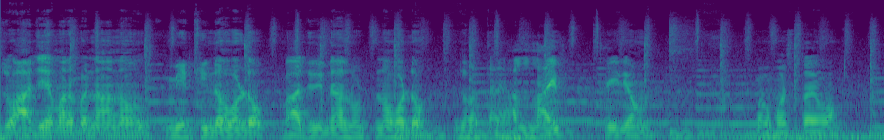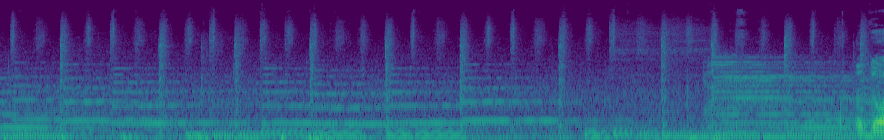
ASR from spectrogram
જો આજે અમારે બનાવવાનો મેથીનો વડો, બાજરીના લોટનો વડો. જો અત્યારે હાલ લાઈવ થઈ રહ્યો હું. બહુ મસ્ત એવો તો જો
